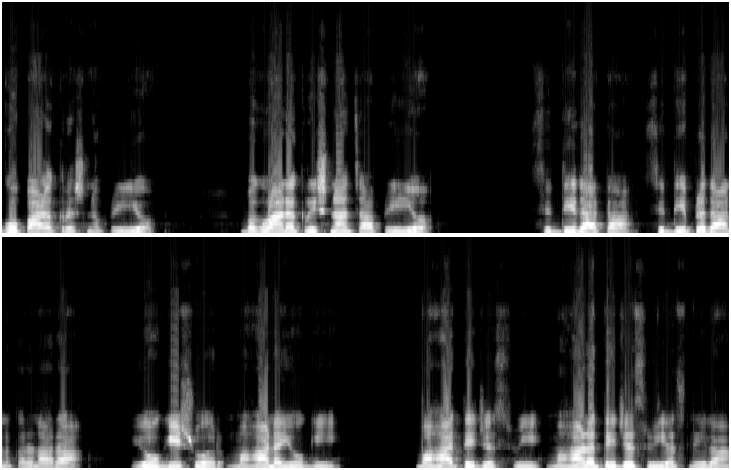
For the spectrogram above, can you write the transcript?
गोपाळ कृष्ण प्रिय. भगवान कृष्णाचा प्रिय. सिद्धिदाता सिद्धी प्रदान करणारा. योगीश्वर महान योगी. महातेजस्वी महान तेजस्वी असलेला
